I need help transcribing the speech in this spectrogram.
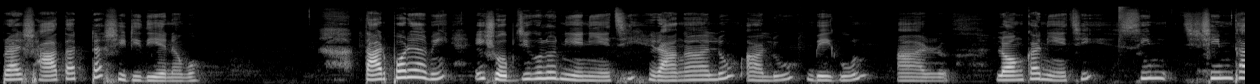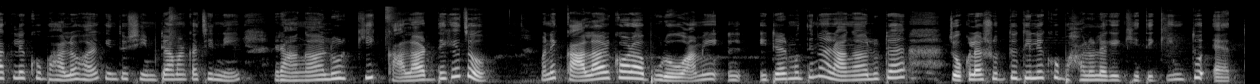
প্রায় সাত আটটা সিটি দিয়ে নেব। তারপরে আমি এই সবজিগুলো নিয়ে নিয়েছি। রাঙা আলু আলু, বেগুন আর লঙ্কা নিয়েছি। সিম সিম থাকলে খুব ভালো হয় কিন্তু সিমটা আমার কাছে নেই। রাঙা আলুর কি কালার দেখেছ? মানে কালার করা পুরো। আমি এটার মধ্যে না রাঙা আলুটা চোকলা শুদ্ধ দিলে খুব ভালো লাগে খেতে। কিন্তু এত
